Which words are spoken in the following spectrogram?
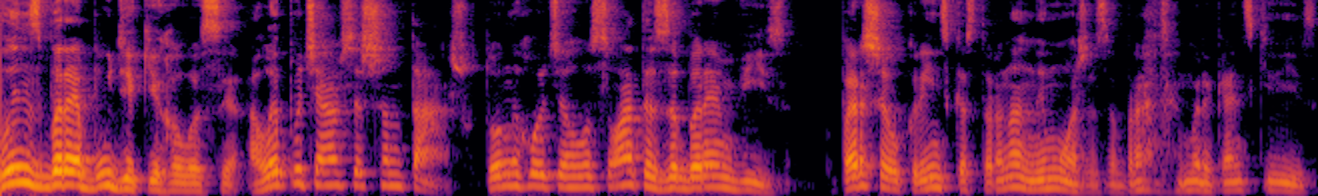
він збере будь-які голоси, але почався шантаж. Хто не хоче голосувати, заберемо візи. По-перше, українська сторона не може забрати американські візи.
